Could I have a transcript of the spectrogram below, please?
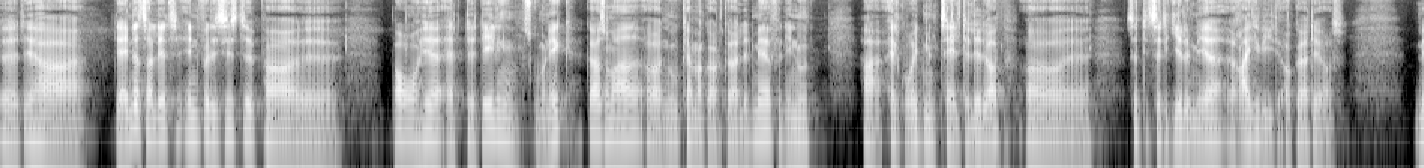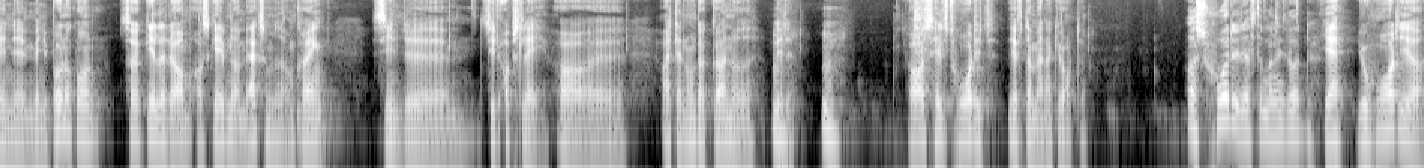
Øh, det har det ændret sig lidt inden for de sidste par, øh, par år her, at øh, deling skulle man ikke gøre så meget, og nu kan man godt gøre lidt mere, fordi nu har algoritmen talt det lidt op, og øh, så det, så det giver lidt mere rækkevidde at gøre det også. Men, øh, men i bund og grund, så gælder det om at skabe noget opmærksomhed omkring sit, øh, sit opslag, og, øh, og at der er nogen, der gør noget mm. ved det. Mm. Og også helst hurtigt, efter man har gjort det. Også hurtigt, efter man har gjort det? Ja, jo hurtigere,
